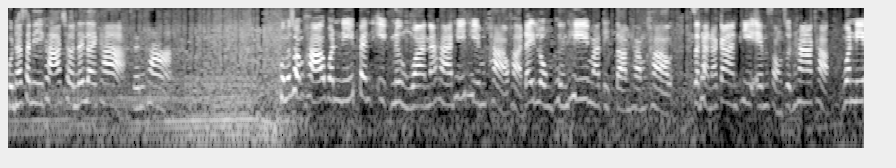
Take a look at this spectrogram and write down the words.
คุณทัศนีคะเชิญได้เลยค่ะเชิญค่ะ คุณผู้ชมคะวันนี้เป็นอีกหนึ่งวันนะคะ ที่ทีมข่าวค่ะ ได้ลงพื้นที่มาติดตามทำข่าว สถานการณ์ PM 2.5 ค่ะ วันนี้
